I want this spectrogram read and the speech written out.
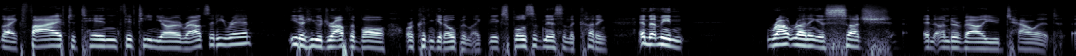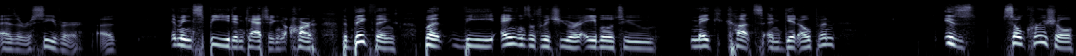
like 5 to 10, 15 yard routes that he ran, either he would drop the ball or couldn't get open. Like the explosiveness and the cutting. And I mean, route running is such an undervalued talent as a receiver. Uh, I mean, speed and catching are the big things, but the angles with which you are able to make cuts and get open is so crucial.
